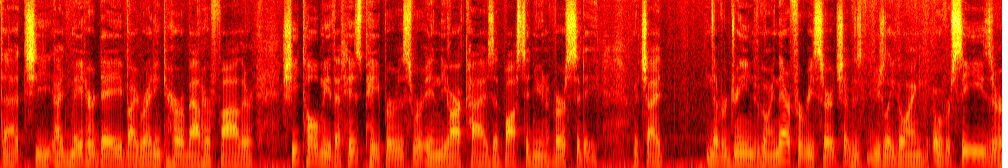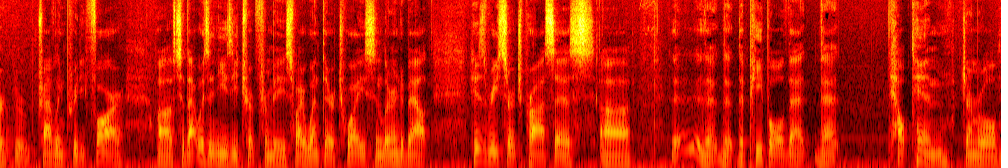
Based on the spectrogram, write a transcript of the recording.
that she I'd made her day by writing to her about her father. She told me that his papers were in the archives at Boston University, which I never dreamed of going there for research. I was usually going overseas or, or traveling pretty far. Uh, so that was an easy trip for me. So I went there twice and learned about his research process, uh, the, the, the, people that, that helped him, General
